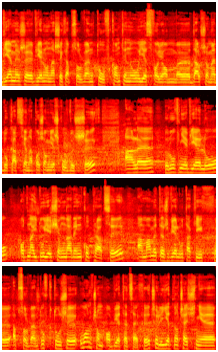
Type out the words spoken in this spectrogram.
Wiemy, że wielu naszych absolwentów kontynuuje swoją e, dalszą edukację na poziomie szkół wyższych, ale równie wielu odnajduje się na rynku pracy, a mamy też wielu takich e, absolwentów, którzy łączą obie te cechy, czyli jednocześnie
